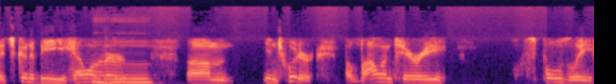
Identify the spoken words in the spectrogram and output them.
it's going to be hell on earth um, in Twitter, a voluntary, supposedly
